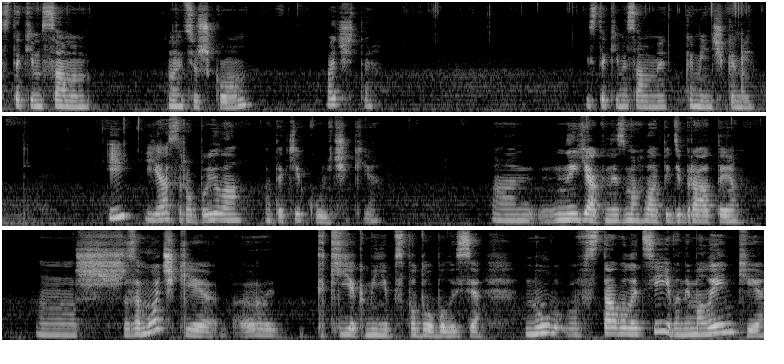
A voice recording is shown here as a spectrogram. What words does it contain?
З таким самим ланцюжком. Бачите? І з такими самими камінчиками. І я зробила отакі кульчики. Ніяк не змогла підібрати замочки, е, такі, як мені б сподобалися. Ну, вставила ці, вони маленькі.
